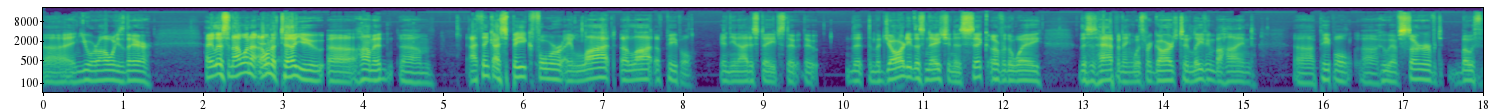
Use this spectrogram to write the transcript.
uh, and you were always there. Hey, listen, I want to I want to tell you, uh, Hamed. Um, I think I speak for a lot a lot of people in the United States that, that that the majority of this nation is sick over the way this is happening with regards to leaving behind uh, people uh, who have served both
